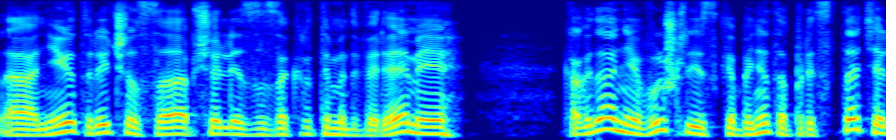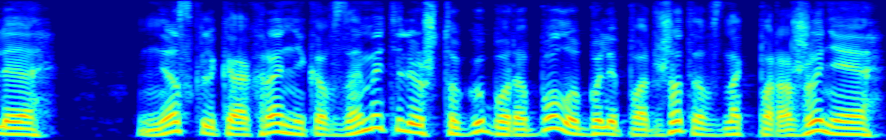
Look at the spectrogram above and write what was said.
Они три часа общались за закрытыми дверями. Когда они вышли из кабинета председателя, несколько охранников заметили, что губы Рабола были поджаты в знак поражения,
